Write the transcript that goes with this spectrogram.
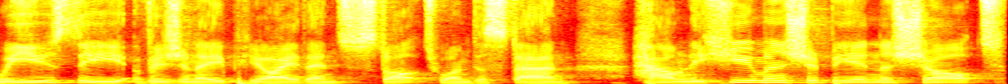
we use the Vision API then to start to understand how many humans should be in the shot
